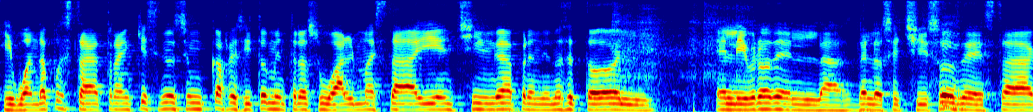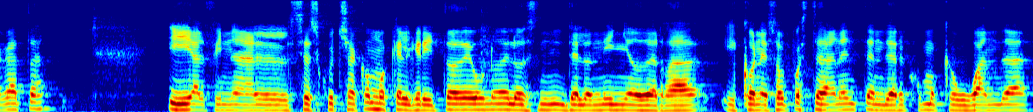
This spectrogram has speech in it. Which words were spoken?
Y Wanda pues está tranqui haciéndose un cafecito mientras su alma está ahí en chinga aprendiéndose todo el, el libro de, la, de, los hechizos de esta gata. Y al final se escucha como que el grito de uno de los, de los niños, ¿verdad? Y con eso pues te dan a entender como que Wanda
